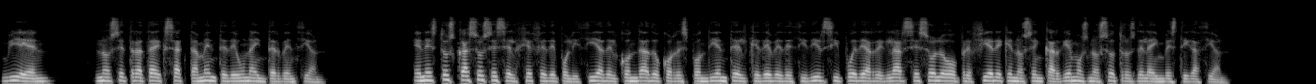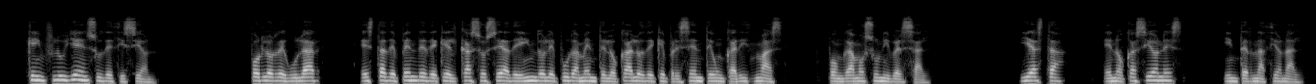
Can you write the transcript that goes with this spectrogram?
Bien, no se trata exactamente de una intervención. En estos casos es el jefe de policía del condado correspondiente el que debe decidir si puede arreglarse solo o prefiere que nos encarguemos nosotros de la investigación. ¿Qué influye en su decisión? Por lo regular, esta depende de que el caso sea de índole puramente local o de que presente un cariz más, pongamos universal. Y hasta, en ocasiones, internacional.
